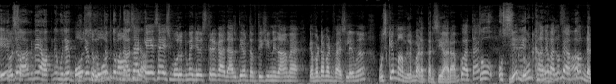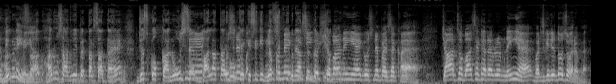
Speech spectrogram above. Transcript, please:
एक साल में आपने मुझे मुझे सबूत तो बना दिया केस है इस मुल्क में जो इस तरह का अदालती और तफ्तीशी निज़ाम है कि फटाफट फैसले हुए उसके मामले में बड़ा तरसी आ तरसियार आपको आता है तो उस ये लूट खाने वालों पे आपको हमदर्दी बड़ी है यार हर उस आदमी पे तरस आता है जिसको कानून से बाला तर होकर किसी की नफरत की बुनियाद से किसी को शुबा नहीं है कि उसने पैसा खाया है चार सौ बासठ अरब नहीं है फ़र्ज़ कीजिए दो सौ अरब है।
